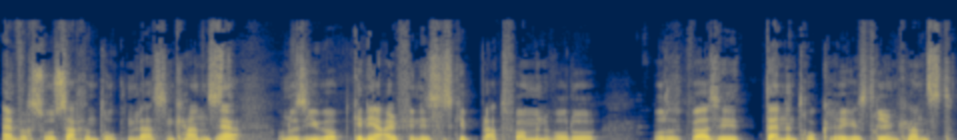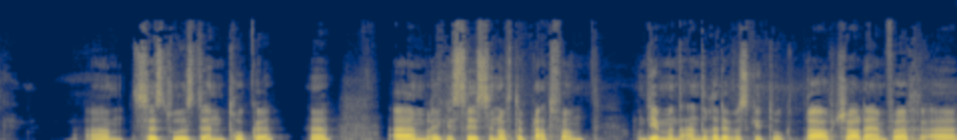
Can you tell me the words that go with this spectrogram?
einfach so Sachen drucken lassen kannst. Ja. Und was ich überhaupt genial finde, ist, es gibt Plattformen, wo du, wo du quasi deinen Drucker registrieren kannst. Ähm, das heißt, du hast einen Drucker, ja, ähm, registrierst ihn auf der Plattform und jemand anderer, der was gedruckt braucht, schaut einfach, äh,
